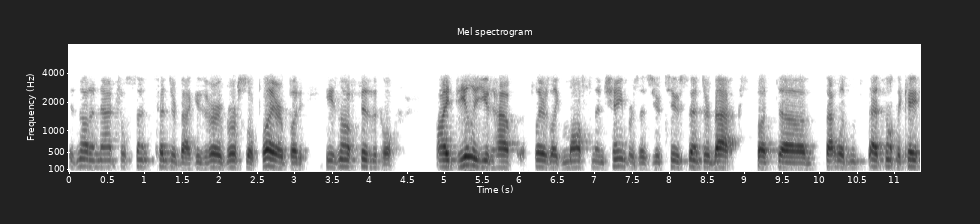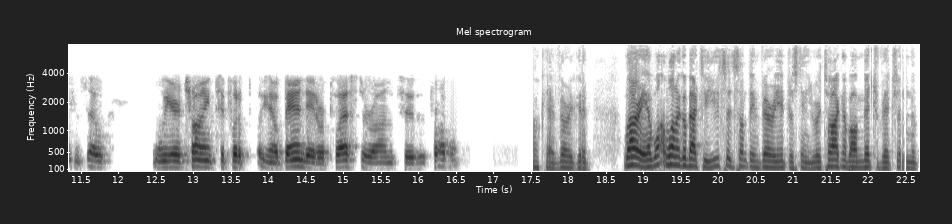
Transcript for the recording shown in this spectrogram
is not a natural center back. He's a very versatile player, but he's not physical. Ideally, you'd have players like Mawson and Chambers as your two center backs, but uh, that wasn't. That's not the case, and so we're trying to put a you know band-aid or plaster onto the problem. Okay, very good. Larry, I I want to go back to you. You said something very interesting. You were talking about Mitrovic and the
